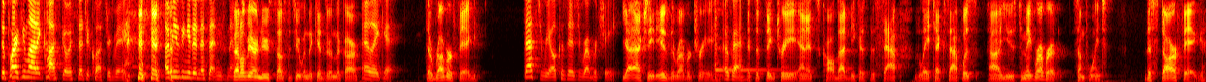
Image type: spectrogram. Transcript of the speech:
The parking lot at Costco is such a cluster fig. I'm using it in a sentence now. That'll be our new substitute when the kids are in the car. I like it. The rubber fig. That's real because there's a rubber tree. Yeah, actually, it is the rubber tree. Okay. It's a fig tree, and it's called that because the sap, the latex sap, was uh, used to make rubber at some point. The star fig.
